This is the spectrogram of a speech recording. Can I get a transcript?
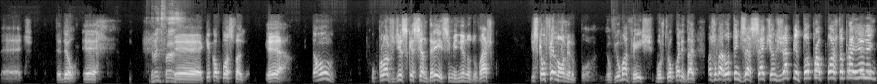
Beth, entendeu? É, Grande fase. O é, que, que eu posso fazer? É. Então, o Clóvis disse que esse André, esse menino do Vasco, disse que é um fenômeno, porra. Eu vi uma vez, mostrou qualidade. Mas o garoto tem 17 anos, já pintou proposta para ele, hein?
